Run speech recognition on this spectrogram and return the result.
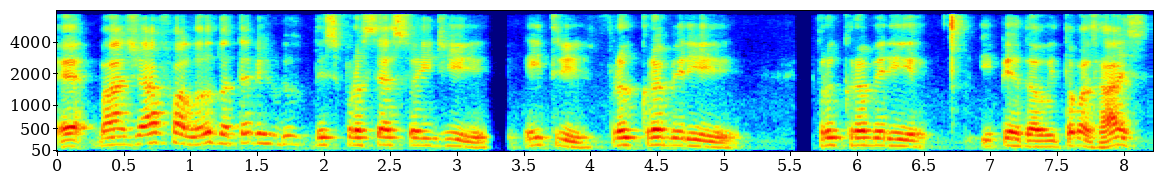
É, mas já falando até mesmo desse processo aí de entre Frank Kramer e Frank Kramer e, e perdão e Thomas Reis,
